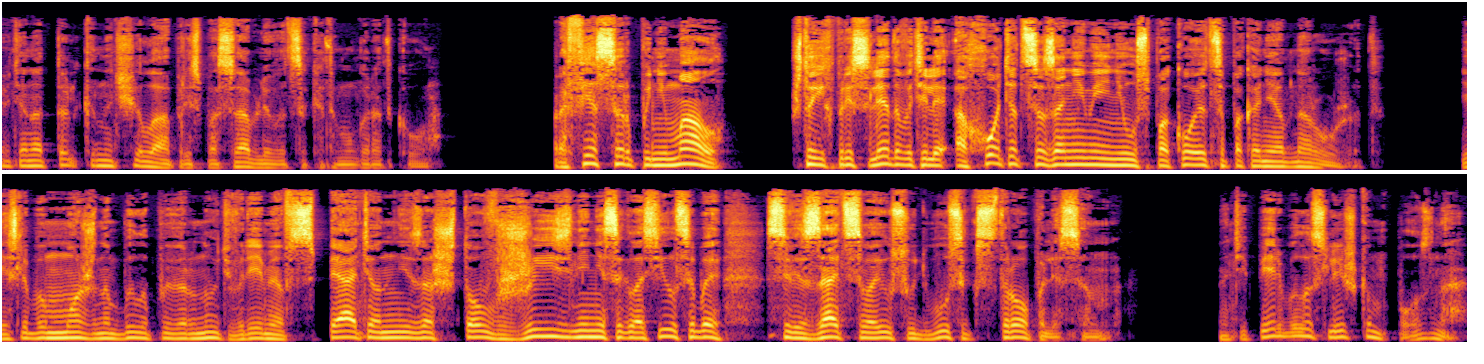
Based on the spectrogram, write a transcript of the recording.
ведь она только начала приспосабливаться к этому городку. Профессор понимал, что их преследователи охотятся за ними и не успокоятся, пока не обнаружат. Если бы можно было повернуть время вспять, он ни за что в жизни не согласился бы связать свою судьбу с Экстрополисом. Но теперь было слишком поздно.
